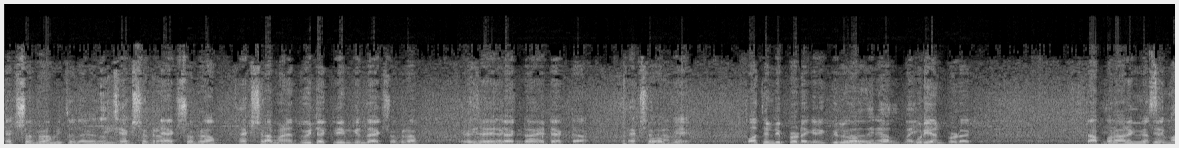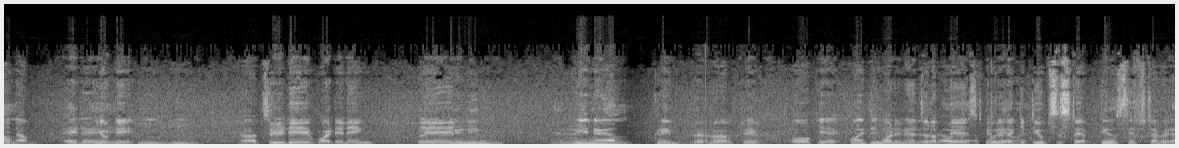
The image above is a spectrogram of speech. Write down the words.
একশো গ্রামই তো দেখা যাচ্ছে। 100 গ্রাম। একশো গ্রাম। 100 তার। মানে দুইটা ক্রিম কিন্তু একশো গ্রাম। এই যে এটা একটা এটা একটা। একশো গ্রাম। ওকে অথেন্টিক প্রোডাক্ট এগুলো কোরিয়ান প্রোডাক্ট তারপর আরেকটা আছে কি নাম? Beauty। হুম হুম। Three D whitening clean renewal cream renewal cream okay whitening এর জন্য বেস্ট কিন্তু এটা কি টিউব সিস্টেম টিউব সিস্টেম এটা।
